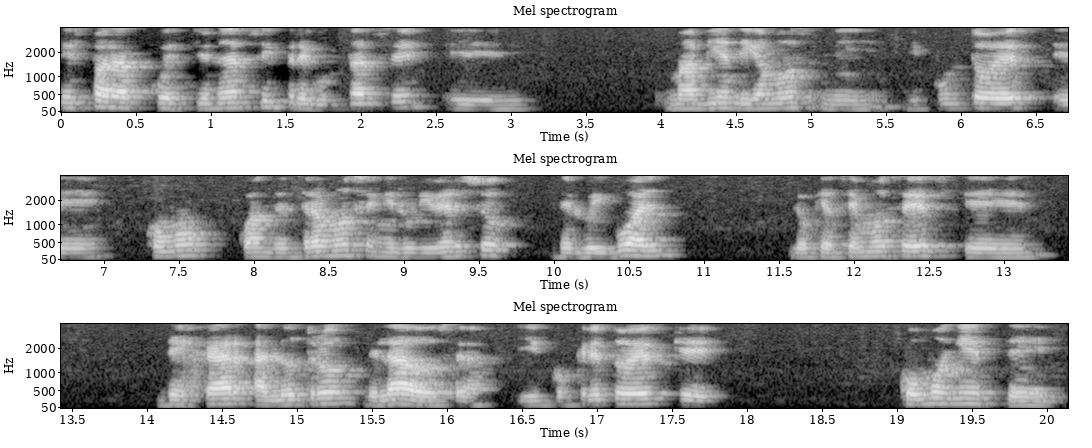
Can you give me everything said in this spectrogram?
es para cuestionarse y preguntarse más bien, digamos, mi, punto es eh, cómo cuando entramos en el universo de lo igual, lo que hacemos es eh, dejar al otro de lado, o sea, y en concreto es que como en este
